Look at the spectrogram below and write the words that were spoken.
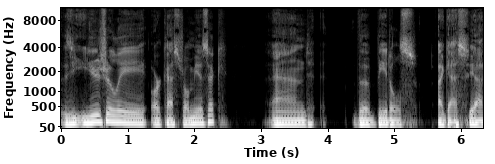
Usually orchestral music and the Beatles, I guess. Yeah.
